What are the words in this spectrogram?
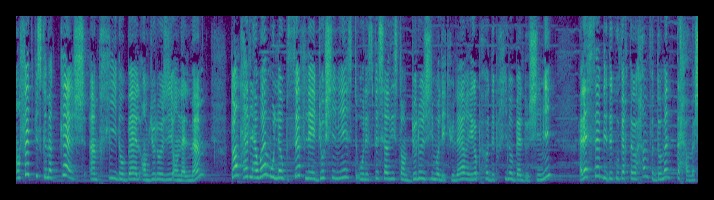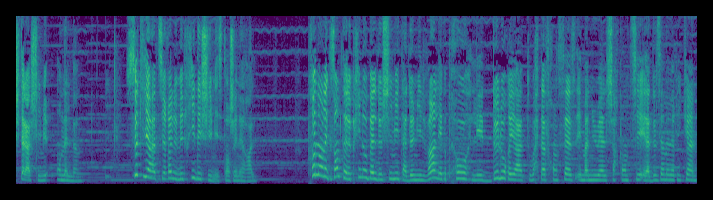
En fait, puisque ma cache un prix Nobel en biologie en elle-même, donc هاد العوام ولاو بزاف les biochimistes ou les spécialistes en biologie moléculaire يربحوا des prix Nobel de chimie على حساب les découvertes تاعهم في الدومين تاعهم ماشي تاع la chimie en elle-même. Ce qui a attiré le mépris des chimistes en général. Prenons l'exemple du prix Nobel de chimie à 2020, les, les deux lauréates, la française Emmanuelle Charpentier et la deuxième américaine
